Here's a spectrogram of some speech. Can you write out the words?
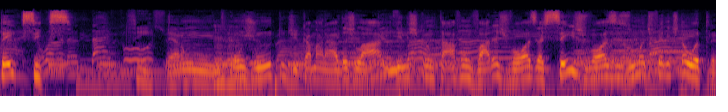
Take Six. Sim. Era um conjunto de camaradas lá e eles cantavam várias vozes, as seis vozes, uma diferente da outra.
